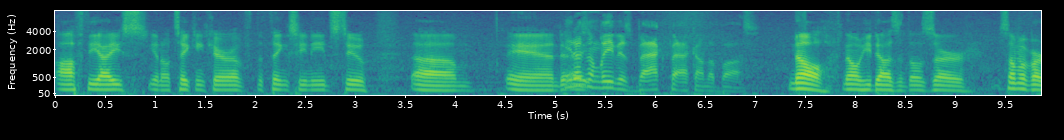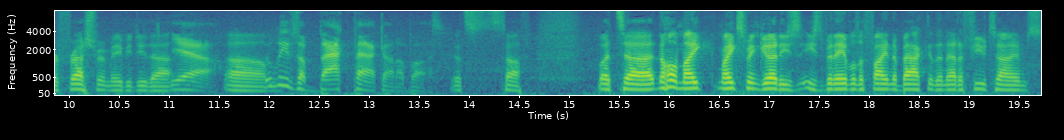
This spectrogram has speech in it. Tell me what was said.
off the ice. You know, taking care of the things he needs to. Um, and He doesn't leave his backpack on the bus. no, no, he doesn't. Those are some of our freshmen maybe do that. Yeah. Who Um, leaves a backpack on a bus? it's tough. But uh, no, Mike. Mike's been good. He's he's been able to find the back of the net a few times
